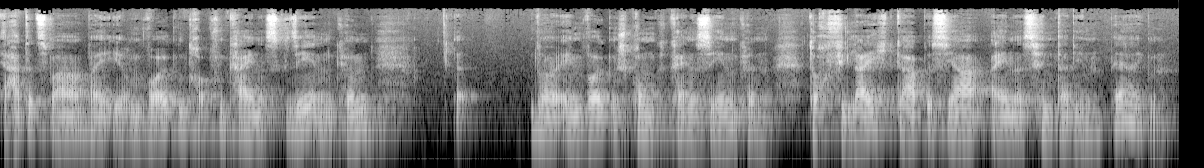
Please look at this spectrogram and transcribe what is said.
Er hatte zwar bei ihrem Wolkentropfen keines sehen können, oder im Wolkensprung keines sehen können, doch vielleicht gab es ja eines hinter den Bergen.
